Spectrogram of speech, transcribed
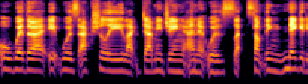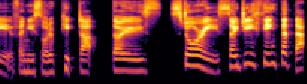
or whether it was actually like damaging and it was like something negative and you sort of picked up those stories. So do you think that that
